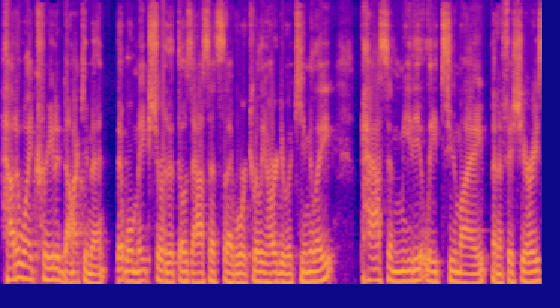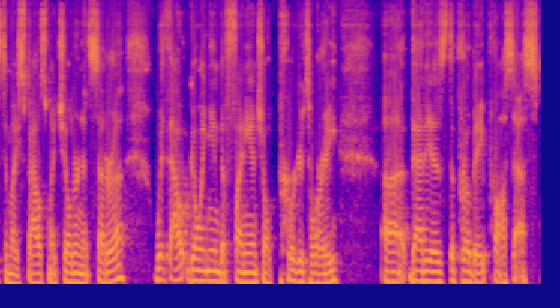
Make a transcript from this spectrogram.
how do I create a document that will make sure that those assets that I've worked really hard to accumulate pass immediately to my beneficiaries, to my spouse, my children, et cetera, without going into financial purgatory. Uh, that is the probate process.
